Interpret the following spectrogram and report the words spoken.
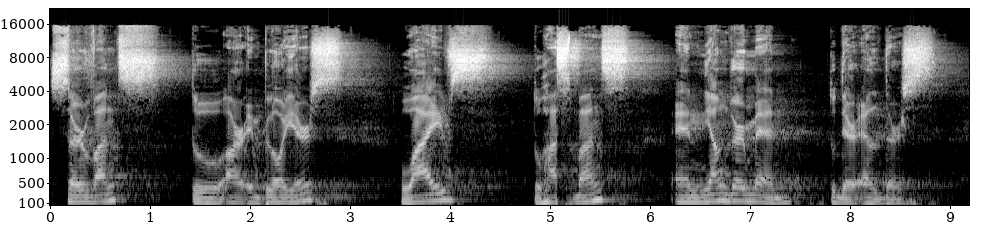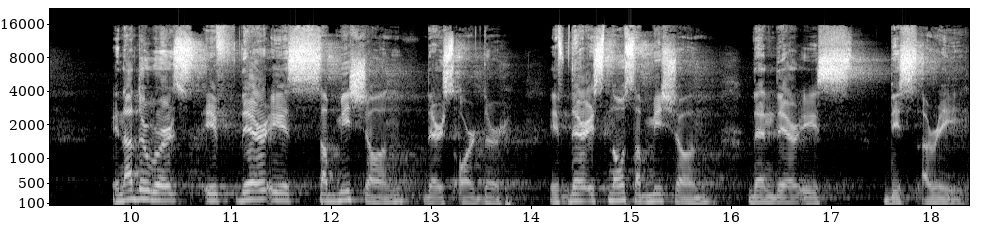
servants to our employers, wives to husbands, and younger men to their elders. In other words, if there is submission, there's order. If there is no submission, then there is disarray.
